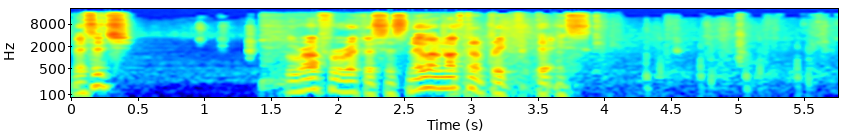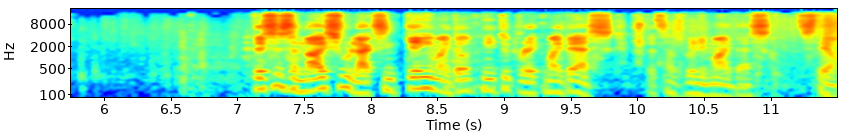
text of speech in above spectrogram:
Message? Hurrah for recklessness. No, I'm not gonna break the desk. This is a nice relaxing game, I don't need to break my desk. That's not really my desk, still.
